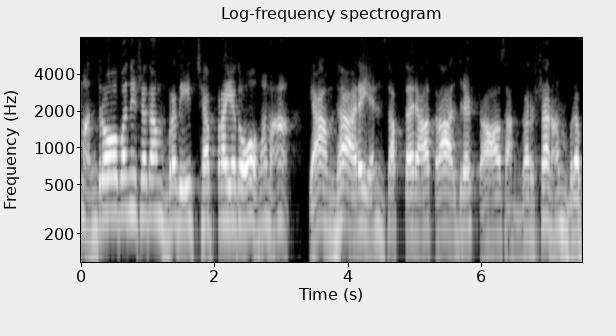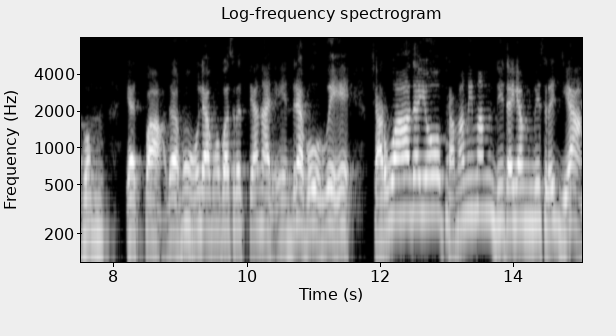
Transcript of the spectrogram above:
മന്ത്രോപനിഷതം പ്രതീക്ഷ പ്രയതോ മമ? യാം ധാരയൻ സപ്തരാത്രാൽ ദ്രഷ്ടാ സംഘർഷണം പ്രഭും. യത്പാദമൂലമുപസൃത്യ നരേന്ദ്രപൂർവേ ശർവാദയോ ഭ്രമമിമം ദ്വിതയം വിസൃജ്യ.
